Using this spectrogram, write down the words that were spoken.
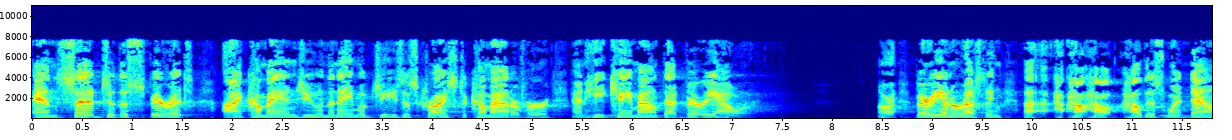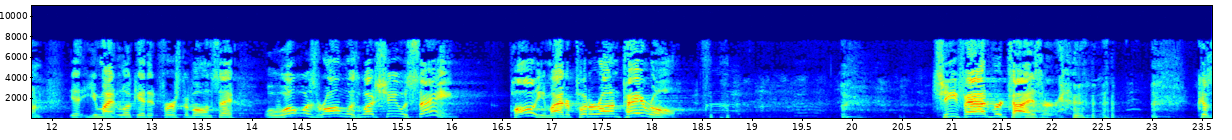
and said to the Spirit, I command you in the name of Jesus Christ to come out of her. And he came out that very hour. All right, very interesting uh, how, how, how this went down. You might look at it first of all and say, well, what was wrong with what she was saying? Paul, you might have put her on payroll. chief advertiser. Because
